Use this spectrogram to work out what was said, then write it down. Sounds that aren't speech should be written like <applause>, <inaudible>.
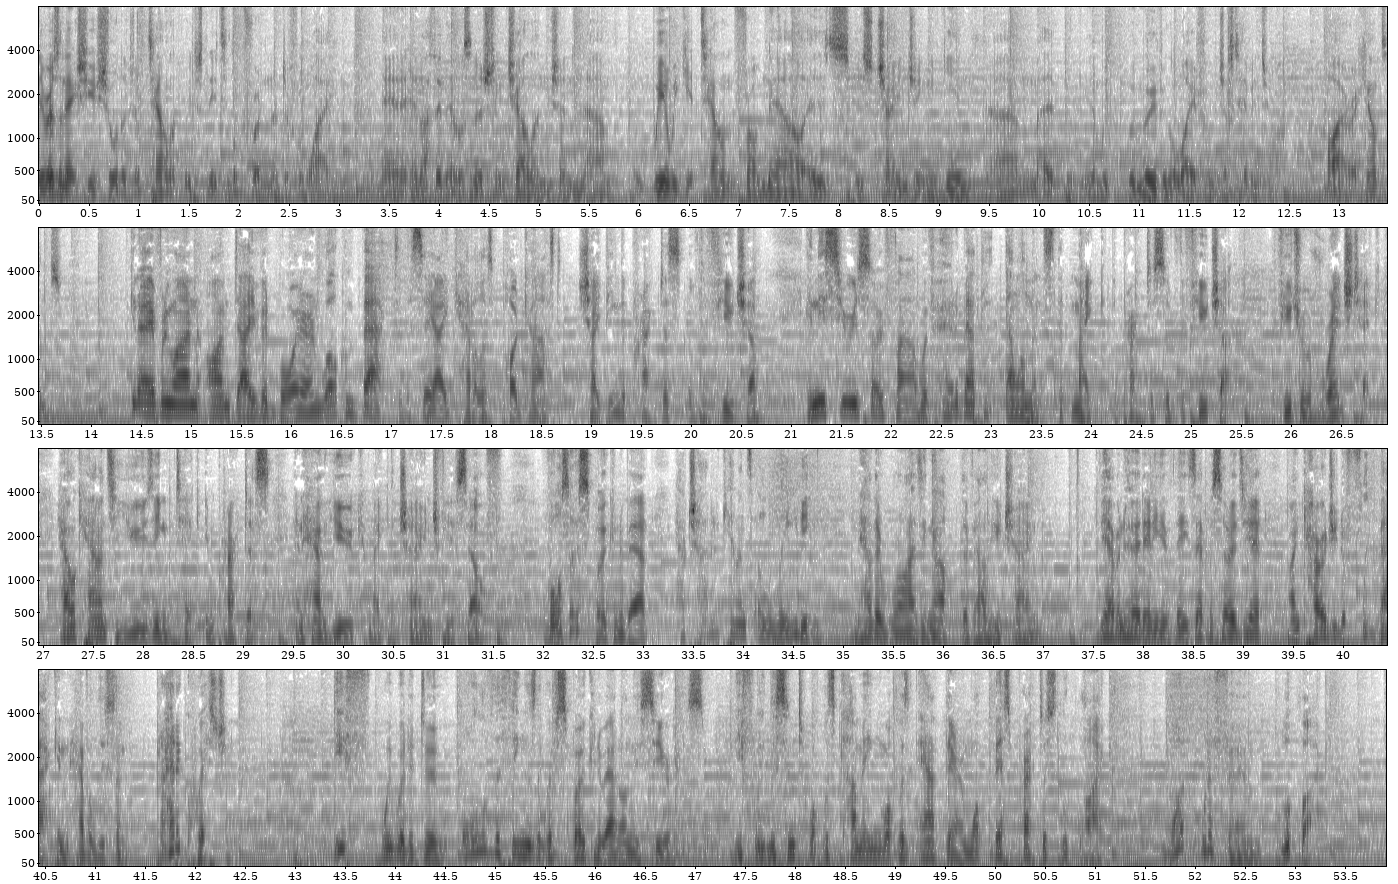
there isn't actually a shortage of talent. We just need to look for it in a different way. And, and I think that was an interesting challenge. And um, where we get talent from now is is changing again. Um, it, you know, we're moving away from just having to hire accountants. G'day everyone, I'm David Boyar and welcome back to the CA Catalyst podcast, Shaping the Practice of the Future. In this series so far, we've heard about the elements that make the practice of the future, the future of RegTech, how accountants are using tech in practice, and how you can make the change for yourself. We've also spoken about how chartered accountants are leading and how they're rising up the value chain. If you haven't heard any of these episodes yet, I encourage you to flick back and have a listen. But I had a question if we were to do all of the things that we've spoken about on this series, if we listened to what was coming, what was out there, and what best practice looked like, what would a firm look like?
